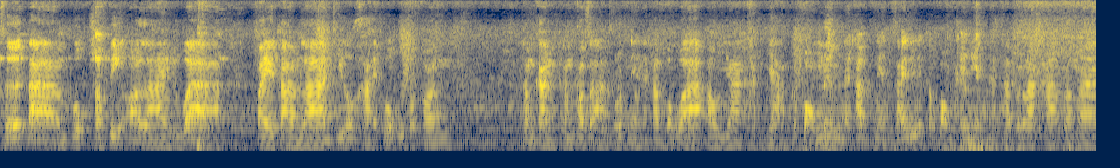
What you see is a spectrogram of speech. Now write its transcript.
เซิร์ชตามพวกช้อปปิ้งออนไลน์หรือว่าไปตามร้านที่เขาขายพวกอุปกรณ์ ทำการทำความสะอาดรถเนี่ยนะครับบอกว่าเอายาขัดหยาบกระป๋องหนึ่งนะครับเนี่ยไซส์เล็กๆกระป๋องแค่เนี้ยนะครับราคาประมาณ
